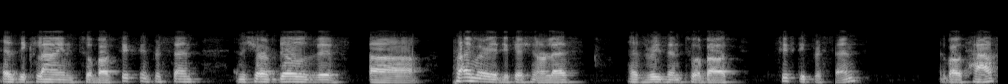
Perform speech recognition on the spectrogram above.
has declined to about 16%, and the share of those with uh, primary education or less has risen to about 50%, about half,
